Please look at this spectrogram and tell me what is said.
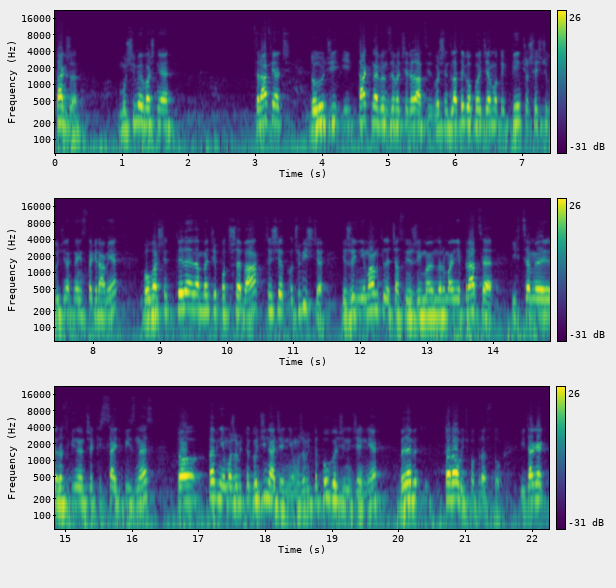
Także musimy właśnie trafiać do ludzi i tak nawiązywać relacje. Właśnie dlatego powiedziałem o tych 5-6 godzinach na Instagramie, bo właśnie tyle nam będzie potrzeba. W sensie, oczywiście, jeżeli nie mamy tyle czasu, jeżeli mamy normalnie pracę i chcemy rozwinąć jakiś side business, to pewnie może być to godzina dziennie, może być to pół godziny dziennie, byleby to robić po prostu. I tak jak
